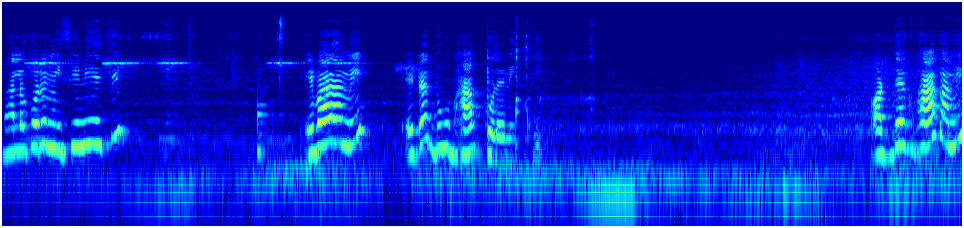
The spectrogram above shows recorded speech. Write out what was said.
ভালো করে মিশিয়ে নিয়েছি। এবার আমি এটা দু ভাগ করে নিচ্ছি। অর্ধেক ভাগ আমি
